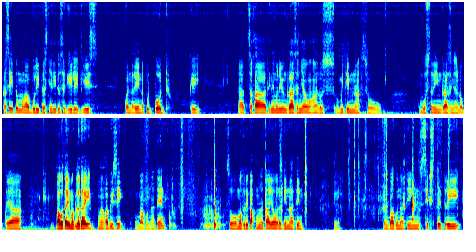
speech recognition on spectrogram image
Kasi itong mga bulitas niya dito sa gilid is, kung na rin, napudpod. Okay? At saka, tingnan mo yung grasa niya, oh, halos umitim na. So, ubos na rin yung grasa niya sa loob. Kaya, bago tayo maglagay mga kabisik bago natin. So mag repack muna tayo lagyan natin. Okay? Itong bago nating 6301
